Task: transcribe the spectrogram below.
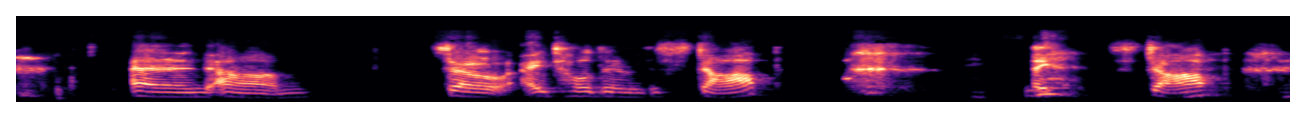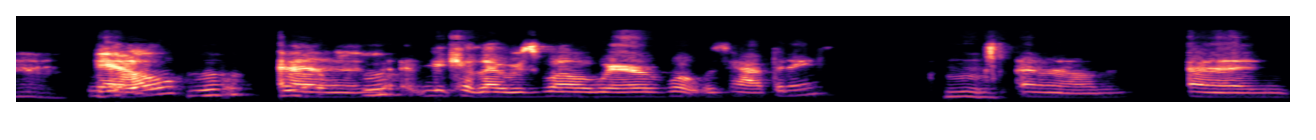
And um, so I told him to stop, like, stop now. And because I was well aware of what was happening. Mm. Um, and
